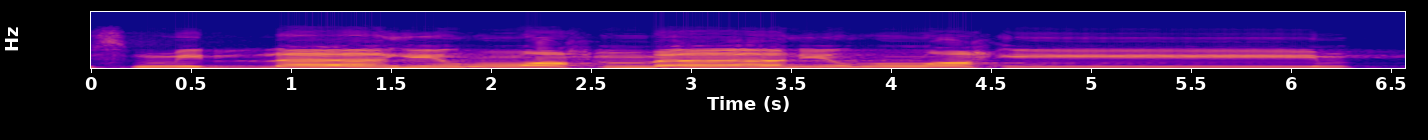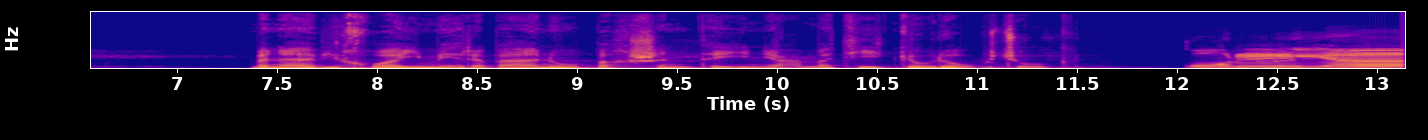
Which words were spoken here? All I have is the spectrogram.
بسم الله الرحمن الرحيم بنابي خواي مهربان وبخشنتي نعمتي كورو بچوك قل يا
